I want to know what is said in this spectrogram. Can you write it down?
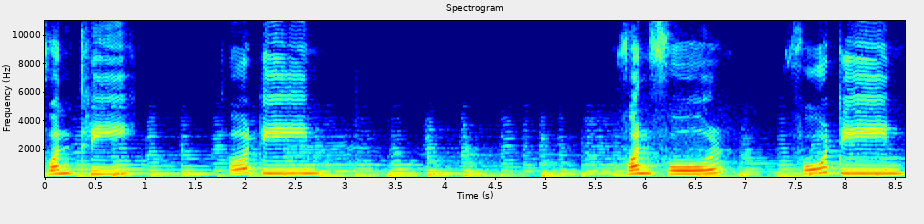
one three, thirteen, one four, fourteen,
